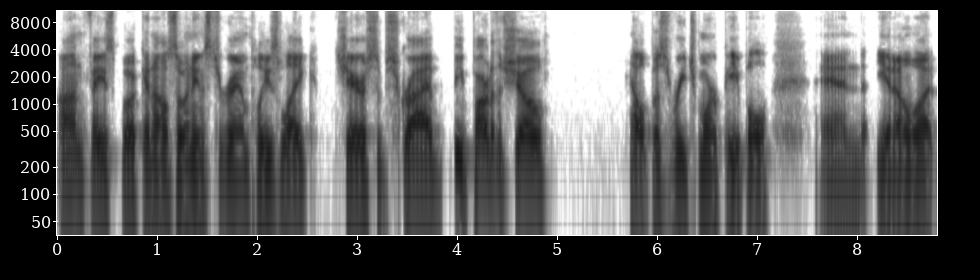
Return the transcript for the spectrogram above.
on Facebook, and also on Instagram. Please like, share, subscribe, be part of the show, help us reach more people. And you know what?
